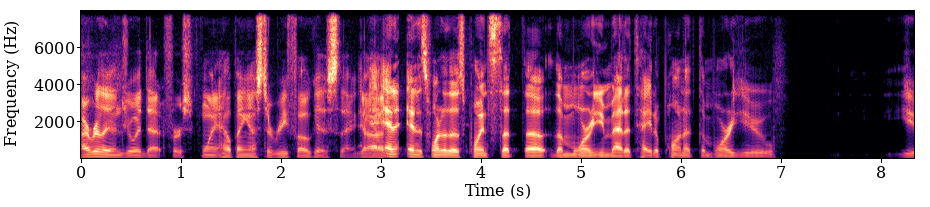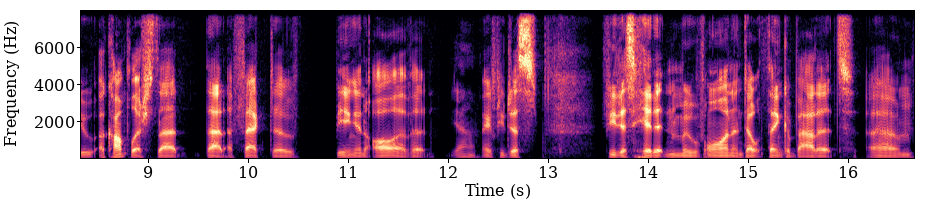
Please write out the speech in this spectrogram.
I really enjoyed that first point, helping us to refocus that God. and and it's one of those points that the the more you meditate upon it, the more you you accomplish that that effect of being in awe of it. Yeah. Like, if you just if you just hit it and move on and don't think about it, um,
